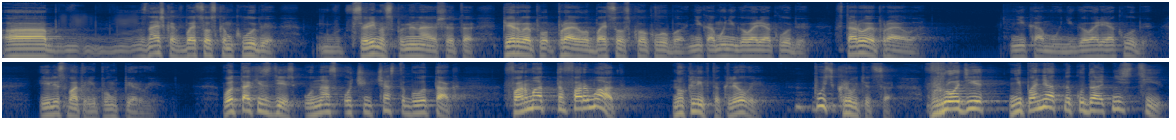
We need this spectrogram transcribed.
а, знаешь, как в бойцовском клубе, все время вспоминаешь это. Первое правило бойцовского клуба – никому не говори о клубе. Второе правило – никому не говори о клубе. Или смотри, пункт первый. Вот так и здесь. У нас очень часто было так. Формат-то формат, но клип-то клевый. Пусть крутится. Вроде непонятно, куда отнести,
